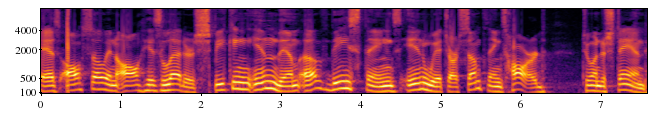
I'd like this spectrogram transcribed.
as also in all his letters, speaking in them of these things in which are some things hard to understand,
